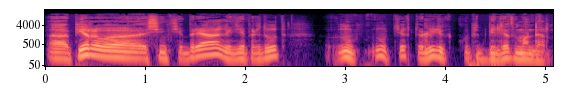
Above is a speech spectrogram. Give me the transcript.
э, 1 сентября, где придут, ну, ну, те, кто люди купят билет в Модерн.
